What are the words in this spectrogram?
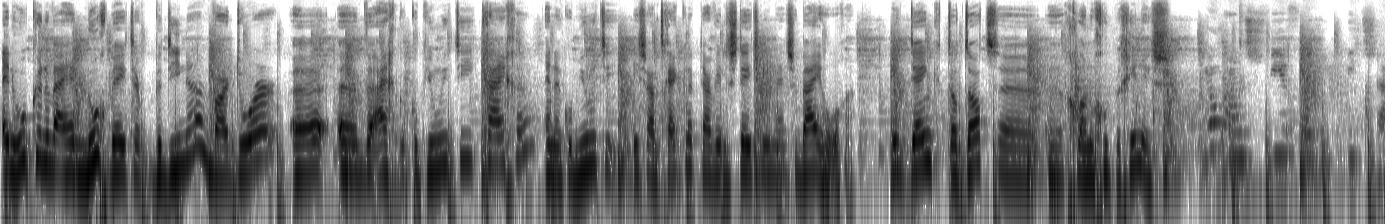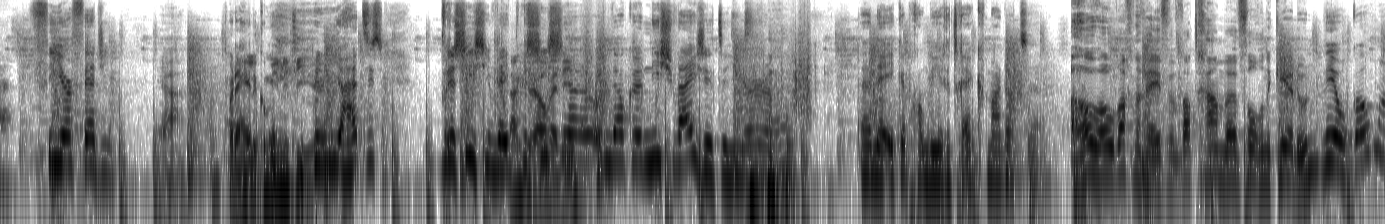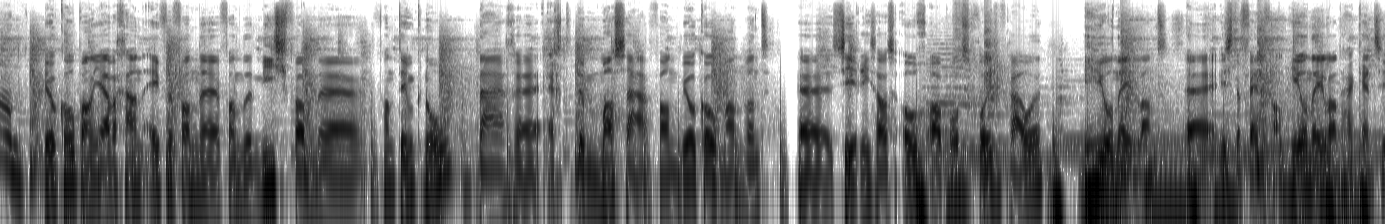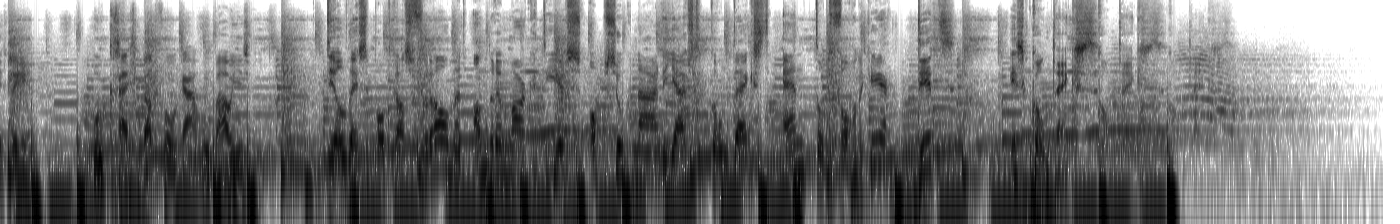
En hoe kunnen wij hen nog beter bedienen, waardoor eh, eh, we eigenlijk een community krijgen. En een community is aantrekkelijk, daar willen steeds meer mensen bij horen. Ik denk dat dat eh, gewoon een goed begin is. Jongens, vier veggie pizza's. Vier veggie. Ja, voor de hele community hier. Ja, het is precies. Je weet Dankjewel, precies eh, in welke niche wij zitten hier. eh. Eh, nee, ik heb gewoon berentrek, maar dat... Ho, ho, wacht nog even. Wat gaan we volgende keer doen? Wil Koopman. Wil Koopman, ja, we gaan even van, eh, van de niche van, eh, van Tim Knol naar eh, echt de massa van Wil Koopman. Want eh, series als Oogappels, Gooise Vrouwen, heel Nederland eh, is er fan van. Heel Nederland herkent zich erin. Hoe krijg je dat voor elkaar? Hoe bouw je zoiets? Deel deze podcast vooral met andere marketeers op zoek naar de juiste context. En tot de volgende keer. Dit is Context. Context.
